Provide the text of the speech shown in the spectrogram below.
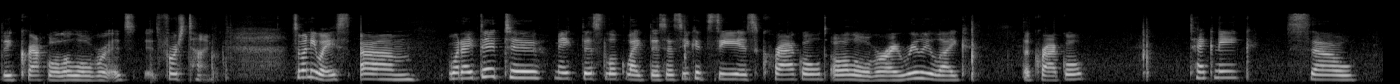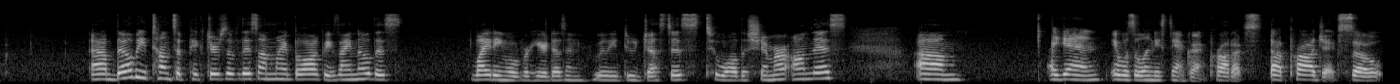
they crackle all over. It's, it's first time. So anyways, um, what I did to make this look like this, as you can see, it's crackled all over. I really like the crackle technique. So um, there'll be tons of pictures of this on my blog because I know this lighting over here doesn't really do justice to all the shimmer on this. Um, again, it was a Lindy Stamp Gang products uh, project, so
